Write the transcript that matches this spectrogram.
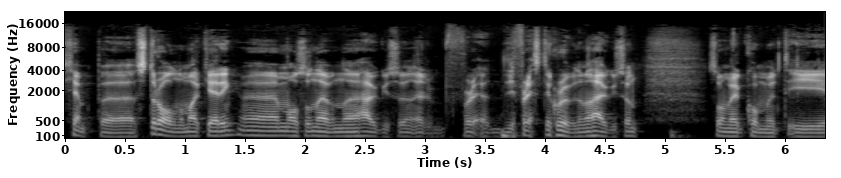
kjempestrålende markering. Jeg må også nevne Haugesund, eller de fleste klubbene, men Haugesund, som vel kom ut i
